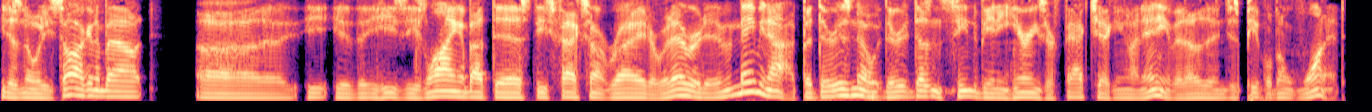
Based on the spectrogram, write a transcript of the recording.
he doesn't know what he's talking about. Uh, he, he's he's lying about this. These facts aren't right, or whatever it is. Maybe not, but there is no there doesn't seem to be any hearings or fact checking on any of it, other than just people don't want it.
